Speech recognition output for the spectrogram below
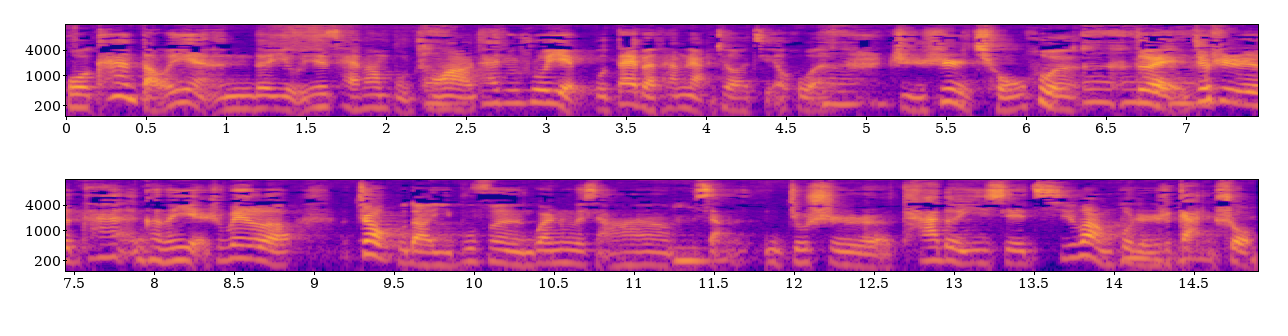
我看导演的有一些采访补充啊，他就说也不代表他们俩就要结婚，只是求婚，嗯对，就是他可能也是为了。照顾到一部分观众的想象，想就是他的一些期望或者是感受，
